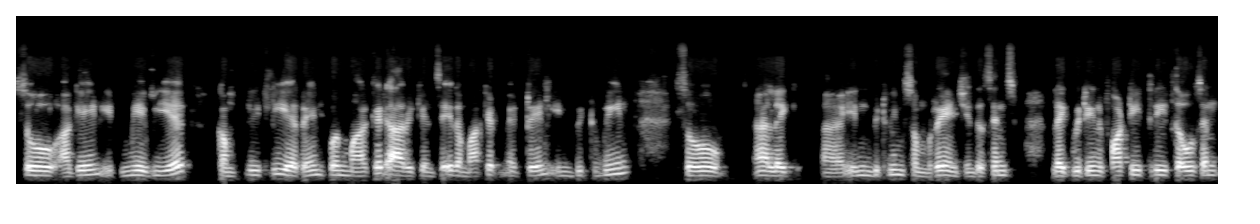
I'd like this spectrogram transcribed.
So again, it may be a completely a range bound market, or you can say the market may trend in between. So, uh, like uh, in between some range, in the sense like between 43,000,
